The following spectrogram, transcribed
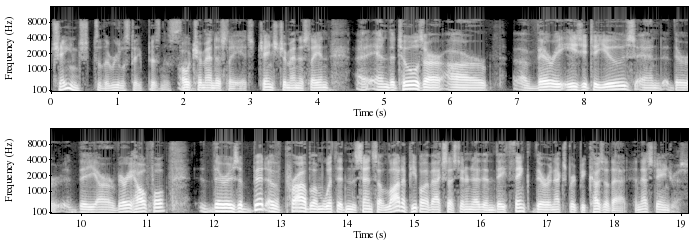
changed to the real estate business? Oh, tremendously! It's changed tremendously, and uh, and the tools are are uh, very easy to use, and they're they are very helpful. There is a bit of problem with it in the sense of a lot of people have access to internet and they think they're an expert because of that, and that's dangerous.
